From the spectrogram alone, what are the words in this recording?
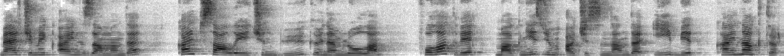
Mercimek aynı zamanda kalp sağlığı için büyük önemli olan folat ve magnezyum açısından da iyi bir kaynaktır.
